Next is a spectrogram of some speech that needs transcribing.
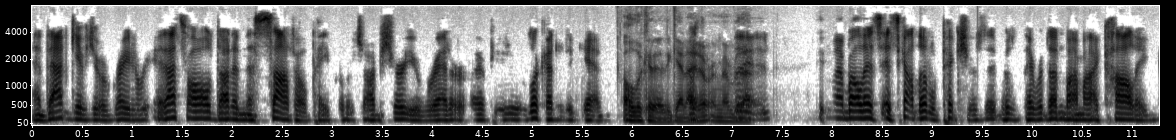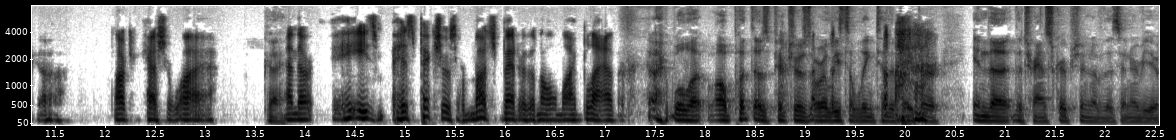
And that gives you a greater, that's all done in the Sato paper, which I'm sure you've read or if you look at it again. I'll look at it again. I don't remember that well, it's it's got little pictures. It was they were done by my colleague, uh, Dr. Kashiwaya. Okay. And he's, his pictures are much better than all my blather. well, uh, I'll put those pictures or at least a link to the paper in the, the transcription of this interview.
